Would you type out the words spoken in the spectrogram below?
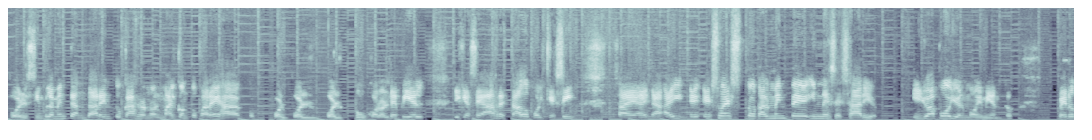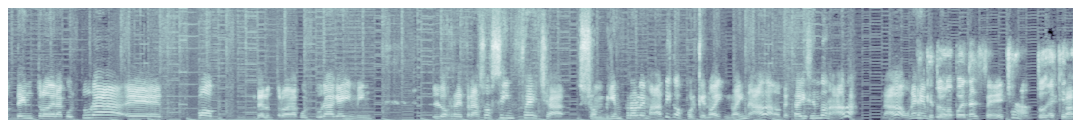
por simplemente andar en tu carro normal con tu pareja, por, por- por tu color de piel y que sea arrestado porque sí. O sea, hay- hay- eso es totalmente innecesario y yo apoyo el movimiento. Pero dentro de la cultura eh, pop, dentro de la cultura gaming, los retrasos sin fecha son bien problemáticos porque no hay, no hay nada, no te está diciendo nada. Nada, un Es ejemplo. que tú no puedes dar fecha. Tú, es que Pa-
